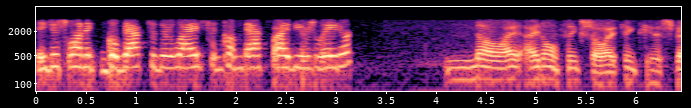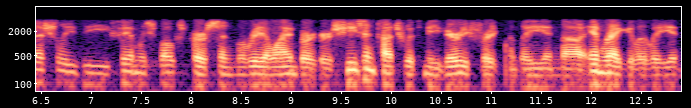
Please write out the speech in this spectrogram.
they just want to go back to their lives and come back five years later? No, I, I don't think so. I think especially the family spokesperson Maria Weinberger, she's in touch with me very frequently and uh, and regularly, and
